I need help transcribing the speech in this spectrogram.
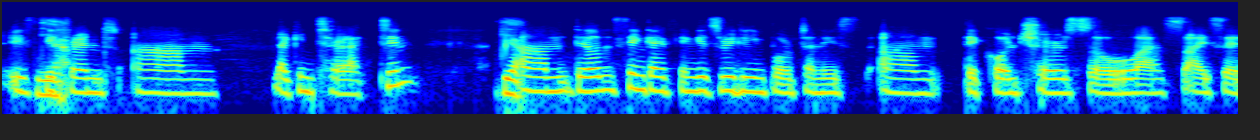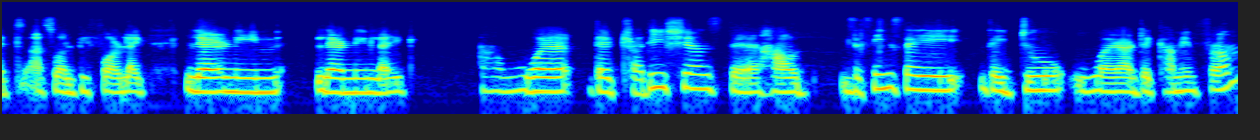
it's Yeah. different um like interacting Yeah. um, the other thing I think is really important is um, the culture. So as I said as well before, like learning, learning like um, where their traditions, the how the things they they do, where are they coming from?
